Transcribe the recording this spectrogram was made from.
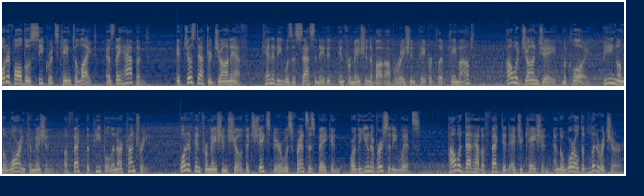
What if all those secrets came to light, as they happened? If just after John F. Kennedy was assassinated, information about Operation Paperclip came out? How would John J. McCloy, being on the Warren Commission, affect the people in our country? What if information showed that Shakespeare was Francis Bacon, or the university wits? How would that have affected education and the world of literature?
